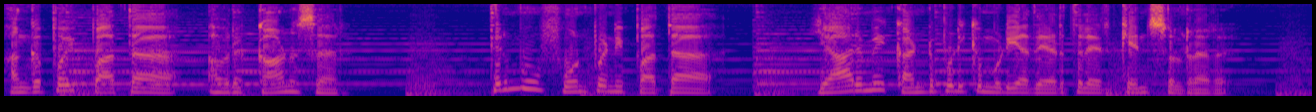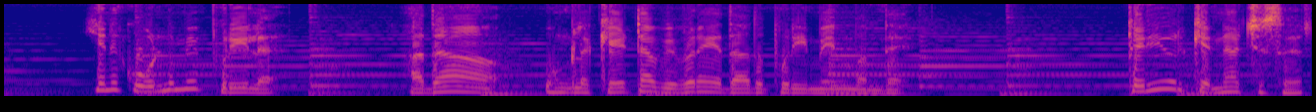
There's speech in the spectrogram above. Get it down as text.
அங்க போய் பார்த்தா அவரை காணும் சார். திரும்பவும் ஃபோன் பண்ணி பார்த்தா யாருமே கண்டுபிடிக்க முடியாத இடத்துல இருக்கேன்னு சொல்றாரு. எனக்கு ஒண்ணுமே புரியல. அதான் உங்களை கேட்டா விவரம் ஏதாவது புரியுமேன்னு வந்தேன். பெரியவருக்கு என்னாச்சு சார்?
